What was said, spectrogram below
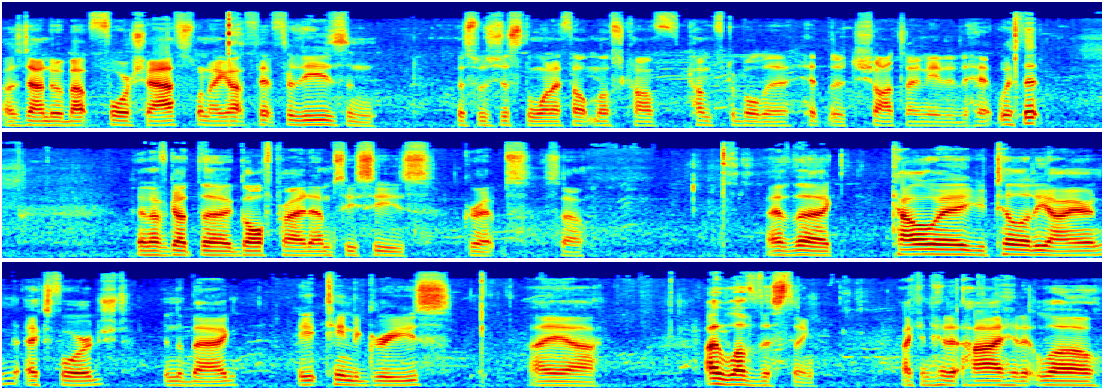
I was down to about four shafts when I got fit for these and this was just the one I felt most comf comfortable to hit the shots I needed to hit with it. And I've got the Golf Pride MCC's grips. So I have the Callaway Utility Iron X-Forged in the bag, 18 degrees. I, uh, I love this thing. I can hit it high, hit it low,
